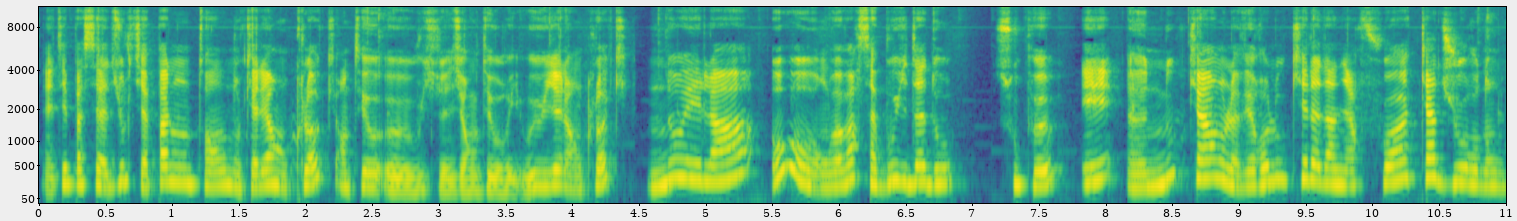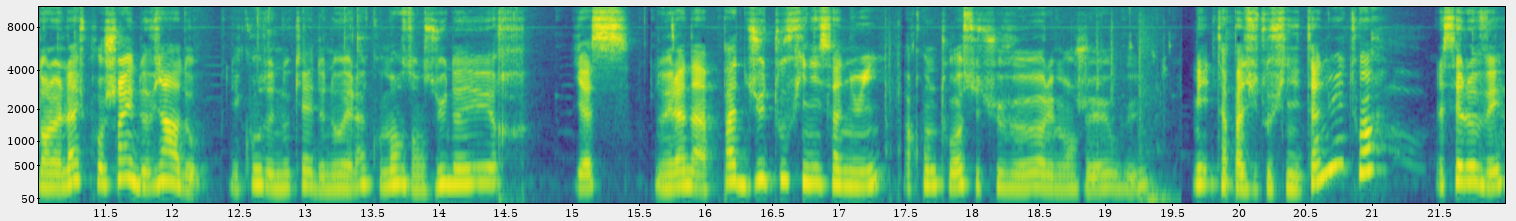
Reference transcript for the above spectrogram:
Elle été passée adulte il y a pas longtemps, donc elle est en cloque, en théo... euh, oui, dire en théorie. Oui, oui, elle est en cloque. Noëlla, oh, on va voir sa bouille d'ado sous peu. Et euh, Nuka, on l'avait relooké la dernière fois, 4 jours, donc dans le live prochain, il devient ado. Les cours de Nuka et de Noëlla commencent dans une heure. Yes. Noëlla n'a pas du tout fini sa nuit. Par contre, toi, si tu veux aller manger, oui. Mais t'as pas du tout fini ta nuit, toi? Elle s'est levée.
